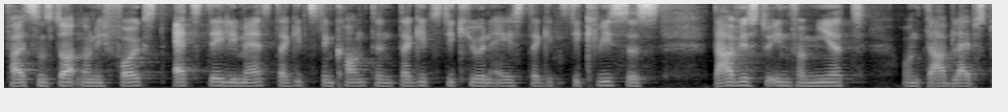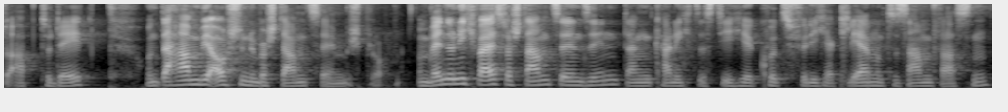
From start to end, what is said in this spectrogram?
Falls du uns dort noch nicht folgst, at DailyMath, da gibt es den Content, da gibt es die QAs, da gibt es die Quizzes, da wirst du informiert und da bleibst du up to date. Und da haben wir auch schon über Stammzellen besprochen. Und wenn du nicht weißt, was Stammzellen sind, dann kann ich das dir hier kurz für dich erklären und zusammenfassen.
